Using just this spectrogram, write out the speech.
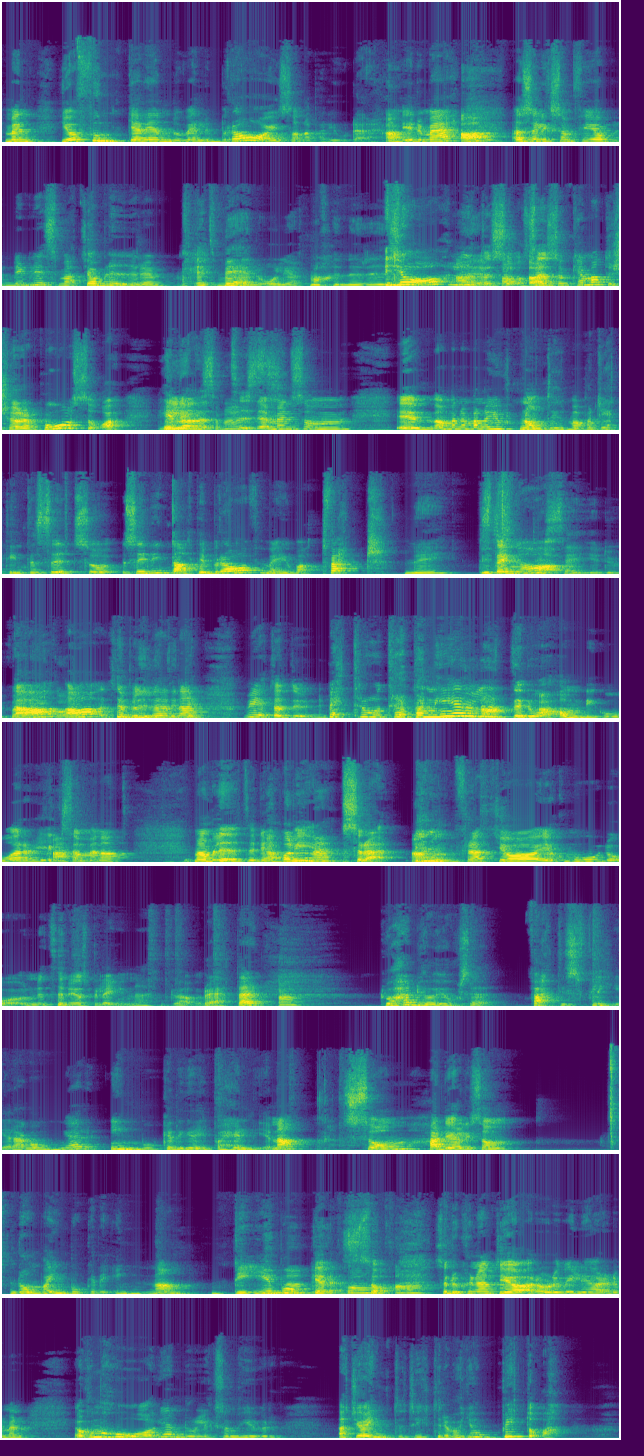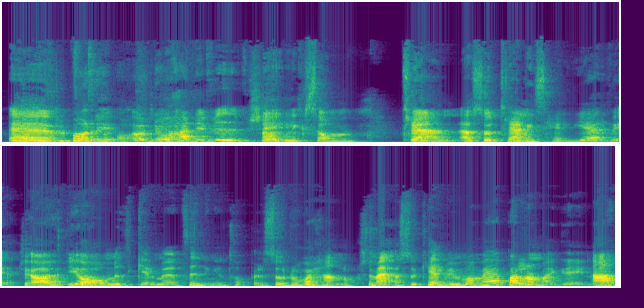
Men jag funkar ändå väldigt bra i sådana perioder. Ja. Är du med? Ja. Alltså liksom, för jag, det blir som att jag blir... eh, Ett väloljat maskineri. Ja, Ja, lite jag så. fattar. Sen så kan man inte köra på så hela tiden. Men som, eh, ja, när man har gjort någonting som har varit jätteintensivt så, så är det inte alltid bra för mig att bara tvärt Nej, det, Stänga det säger du varje Ja, gång. ja Det typ blir lite vet att du, det är bättre att trappa ner Ja, lite då ja. om det går liksom. Ja. Men att man blir lite Jag håller deppig med. sådär. För att jag, jag kommer ihåg då under tiden jag spelade in Du här vad du äter. Ja. Då hade jag ju också faktiskt flera gånger inbokade grejer på helgerna. Som hade jag liksom de var inbokade innan det Innan det bokades. kom, så. ja. så då kunde jag inte göra och då ville jag göra det. Men jag kommer ihåg ändå liksom hur att jag inte tyckte det var jobbigt då. Nej, Eh, bara rev av och det. då hade vi i och för sig Ja. liksom trän, alltså träningshelger vet jag. Jag och Mikael med tidningen Toppelse och då var han också med. Så Kelvin var med på alla de här grejerna.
